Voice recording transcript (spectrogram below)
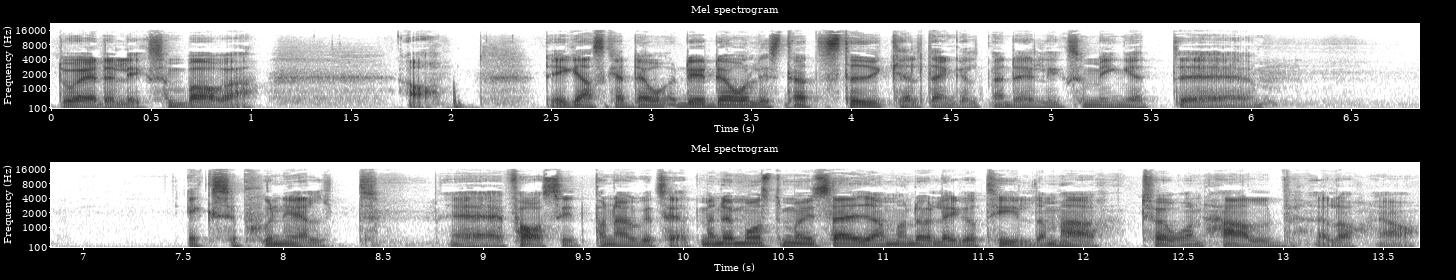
Då är det liksom bara, ja, det är ganska då, det är dålig statistik helt enkelt, men det är liksom inget eh, exceptionellt eh, facit på något sätt. Men det måste man ju säga om man då lägger till de här två och en halv, eller ja,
